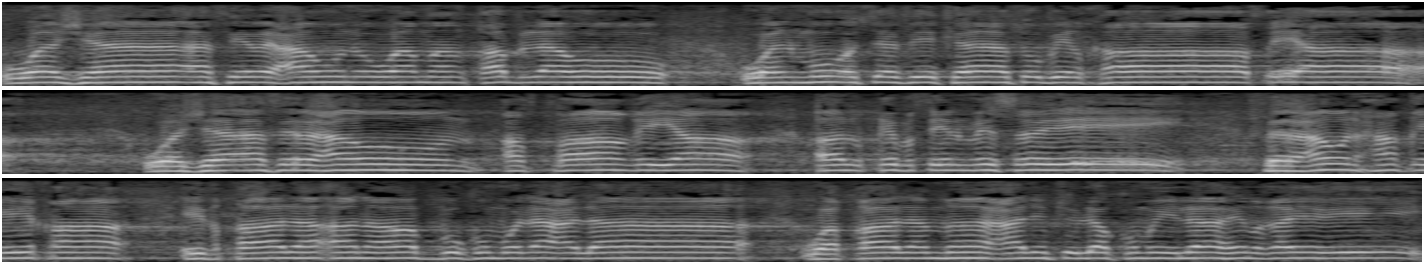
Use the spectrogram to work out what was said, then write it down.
وجاء فرعون ومن قبله والمؤتفكات بالخاطئة. وجاء فرعون الطاغية القبط المصري. فرعون حقيقة إذ قال أنا ربكم الأعلى وقال ما علمت لكم إله غيري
